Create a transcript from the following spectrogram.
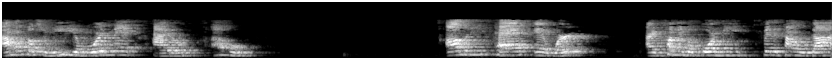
I'm on social media more than that, idol. Oh, all of these tasks at work are coming before me spending time with God,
